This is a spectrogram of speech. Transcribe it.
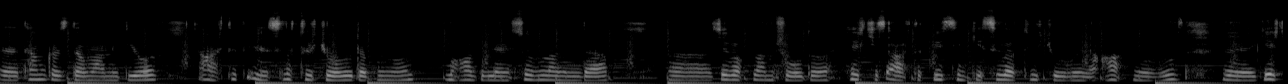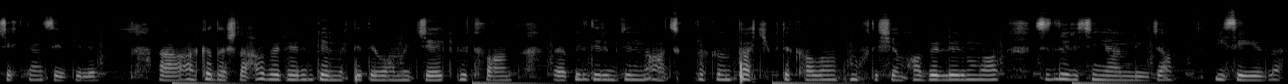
e, tam gaz devam ediyor. Artık e, Sıla Türkoğlu da bunu muhabirlerin sorularında e, cevaplamış oldu. Herkes artık bilsin ki Sıla Türkoğlu ile Alp Novruz e, gerçekten sevgili. E, Arkadaşlar haberlerim gelmekte devam edecek. Lütfen bildirim zilini açık bırakın. Takipte kalın. Muhteşem haberlerim var. Sizler için yayınlayacağım. İyi seyirler.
